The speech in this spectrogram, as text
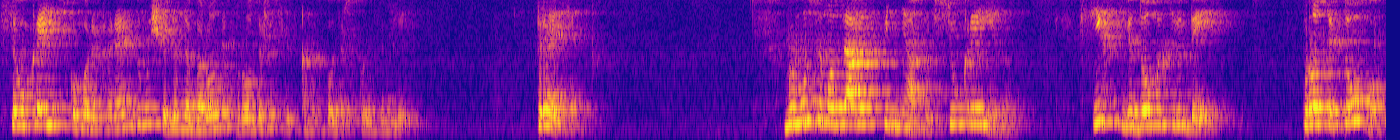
всеукраїнського референдуму щодо заборони продажу сільськогосподарської землі. Третє. Ми мусимо зараз підняти всю країну, всіх свідомих людей проти того,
